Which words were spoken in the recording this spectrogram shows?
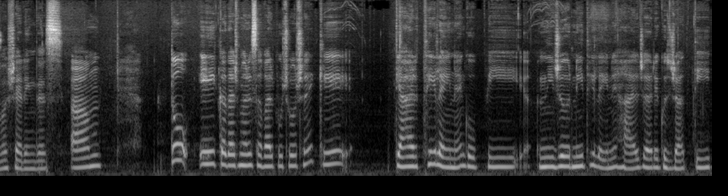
for sharing this. Um, તો એ કદાચ મારે સવાલ પૂછવો છે કે ત્યારથી લઈને ગોપીની જર્નીથી લઈને હાલ જ્યારે ગુજરાતી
